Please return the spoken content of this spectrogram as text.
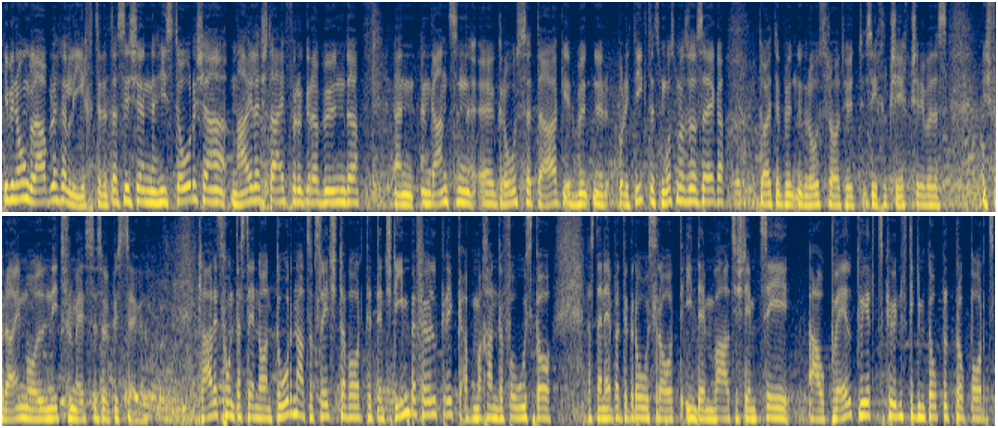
Ich bin unglaublich erleichtert. Das ist ein historischer Meilenstein für Graubünden, ein, ein ganz äh, grosser Tag in der Bündner Politik, das muss man so sagen. Da hat der Bündner Grossrat heute sicher Geschichte geschrieben. Das ist für einmal nicht vermessen, so etwas zu sagen. Klar, jetzt kommt das dann noch an Turn. Also das letzte Wort hat dann die Stimmbevölkerung, aber man kann davon ausgehen, dass dann eben der Grossrat in dem Wahlsystem C auch gewählt wird, künftig im Doppelproporz.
